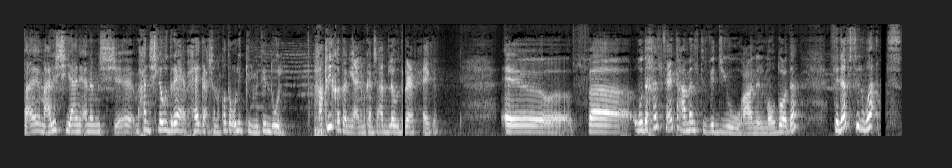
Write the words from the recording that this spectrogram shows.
فمعلش يعني أنا مش محدش له دراعي بحاجة عشان خاطر أقول الكلمتين دول. حقيقة يعني ما كانش حد له دراعي بحاجة. آه، ف ودخلت ساعتها عملت فيديو عن الموضوع ده. في نفس الوقت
